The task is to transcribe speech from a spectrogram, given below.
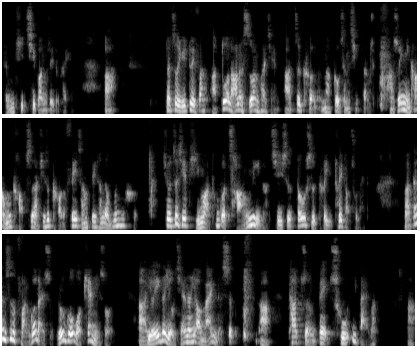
人体器官罪就可以了啊。那至于对方啊多拿了十万块钱啊，这可能呢构成侵占罪啊。所以你看我们考试啊，其实考的非常非常的温和，就这些题目啊，通过常理呢，其实都是可以推导出来的啊。但是反过来说，如果我骗你说啊，有一个有钱人要买你的肾。啊，他准备出一百万啊，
